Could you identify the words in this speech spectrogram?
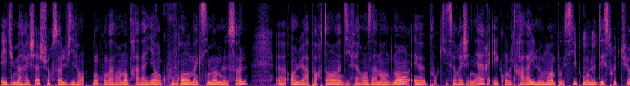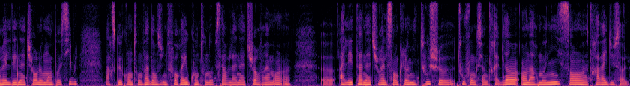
et du maraîchage sur sol vivant. Donc, on va vraiment travailler en couvrant au maximum le sol, en lui apportant différents amendements pour qu'il se régénère et qu'on le travaille le moins possible, qu'on le mhm. déstructure et le dénature le moins possible. Parce que quand on va dans une forêt ou quand on observe la nature vraiment euh, euh, à l'état naturel sans que l'homme y touche, euh, tout fonctionne très bien en harmonie sans travail du sol.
